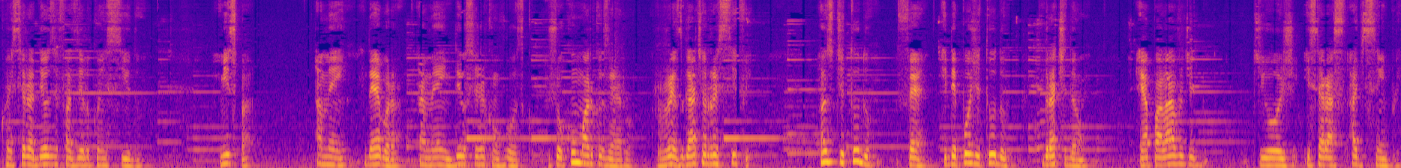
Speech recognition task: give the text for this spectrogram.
conhecer a Deus e fazê-lo conhecido. Mispa, Amém. Débora, Amém. Deus seja convosco. Jocum Marco Zero, Resgate Recife. Antes de tudo, fé, e depois de tudo, gratidão. É a palavra de, de hoje e será a de sempre.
